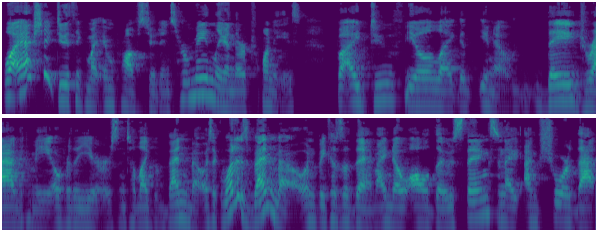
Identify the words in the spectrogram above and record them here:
well, I actually do think my improv students, who are mainly in their 20s, but I do feel like, you know, they dragged me over the years into like Venmo. I was like, what is Venmo? And because of them, I know all those things. And I, am sure that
